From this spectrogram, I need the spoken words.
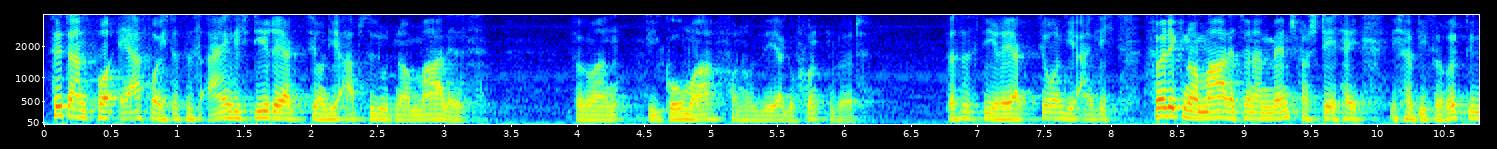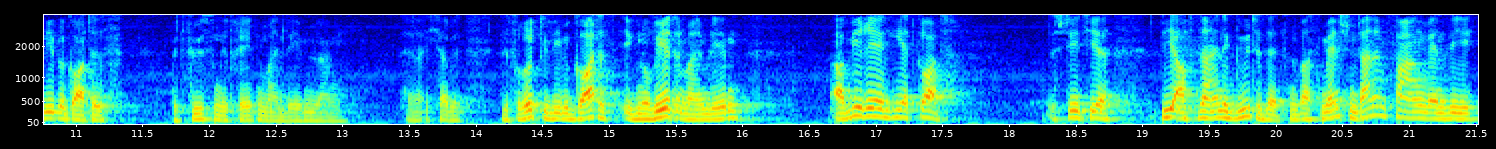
Zittern vor Ehrfurcht, das ist eigentlich die Reaktion, die absolut normal ist, wenn man wie Goma von Hosea gefunden wird. Das ist die Reaktion, die eigentlich völlig normal ist, wenn ein Mensch versteht, hey, ich habe die verrückte Liebe Gottes mit Füßen getreten mein Leben lang. Ja, ich habe diese verrückte Liebe Gottes ignoriert in meinem Leben. Aber wie reagiert Gott? Es steht hier, die auf seine Güte setzen. Was Menschen dann empfangen, wenn sie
